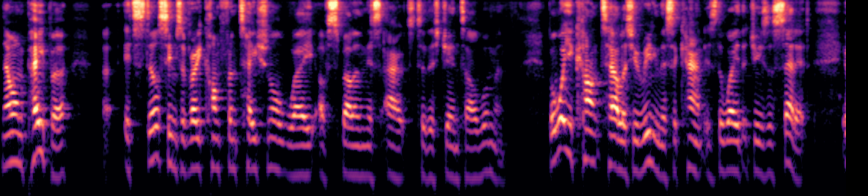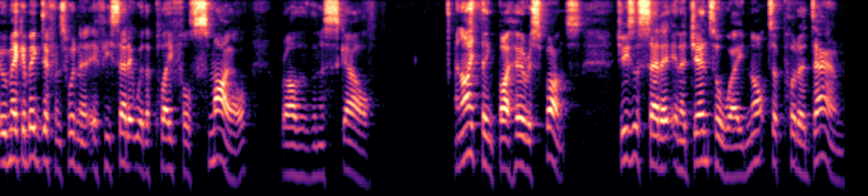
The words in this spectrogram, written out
Now, on paper, uh, it still seems a very confrontational way of spelling this out to this Gentile woman. But what you can't tell as you're reading this account is the way that Jesus said it. It would make a big difference, wouldn't it, if he said it with a playful smile rather than a scowl. And I think by her response, Jesus said it in a gentle way, not to put her down,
